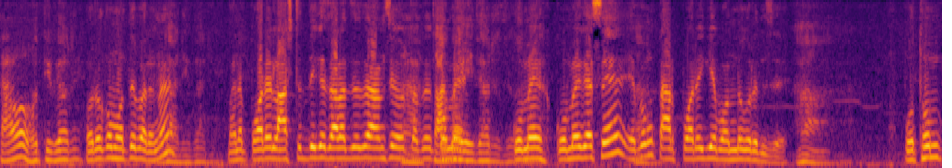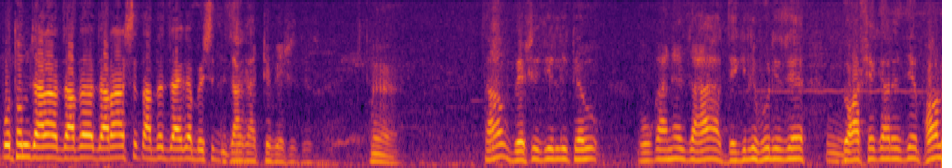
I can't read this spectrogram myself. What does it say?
তাও হতে পারে। ওরকম হতে পারে না? মানে পরে লাস্টের দিকে যারা যারা আনছে তাদের কমে। কমে কমে গেছে এবং তারপরে গিয়ে বন্ধ করে দিয়েছে। হ্যাঁ। প্রথম প্রথম যারা যারা যারা আসে তাদের জায়গা বেশি দিচ্ছে। জায়গা একটু বেশি দিয়েছে হ্যাঁ। তাও বেশি দিলি কেউ ওখানে যা দেখলি পরে যে দশ একরে যে ফল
